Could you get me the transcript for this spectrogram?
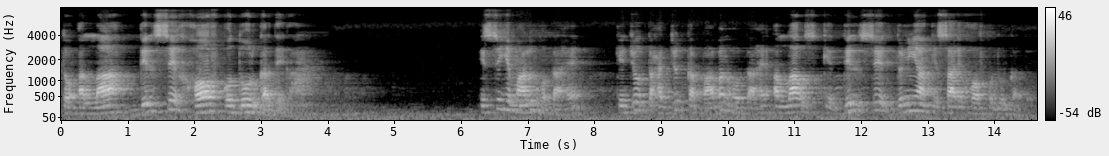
تو اللہ دل سے خوف کو دور کر دے گا۔ اس سے یہ معلوم ہوتا ہے کہ جو تحجد کا پابند ہوتا ہے، اللہ اس کے دل سے دنیا کے سارے خوف کو دور کر دے گا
